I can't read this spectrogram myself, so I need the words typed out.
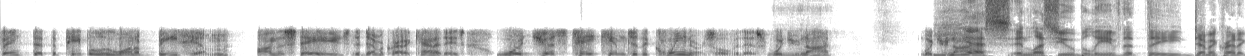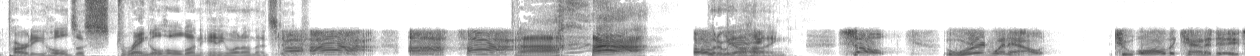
think that the people who want to beat him on the stage, the Democratic candidates, would just take him to the cleaners over this. Would you mm-hmm. not? Would you not? Yes, unless you believe that the Democratic Party holds a stranglehold on anyone on that stage. Aha! Aha! Aha! What are we all Okay. hawing? So, word went out to all the candidates,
